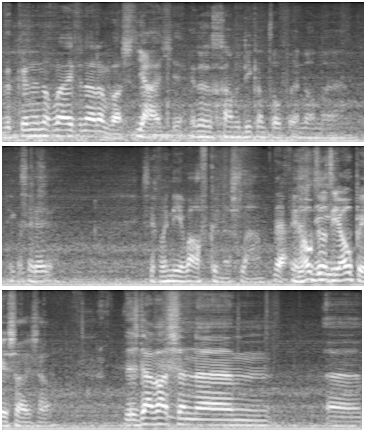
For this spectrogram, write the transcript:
we kunnen nog wel even naar een Ja, wasstraatje. en dan gaan we die kant op. En dan ik zeg, zeg wanneer we af kunnen slaan. Ja, ik dus hoop dat die- open is sowieso. Dus daar was een. ehm, ehm,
